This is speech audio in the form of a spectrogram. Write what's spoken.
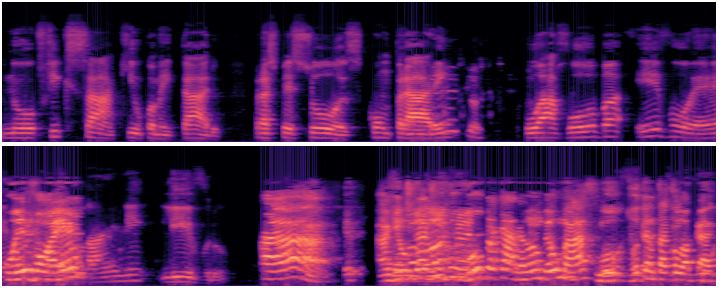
no fixar aqui o comentário para as pessoas comprarem o arroba evoé, o evoé? online livro. Ah, a gente já divulgou pra caramba, é o máximo. Vou tentar colocar.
